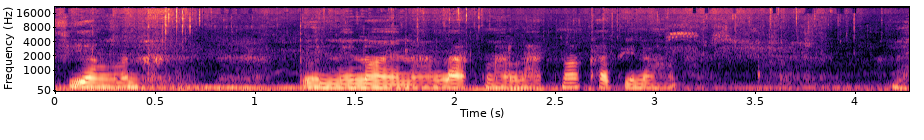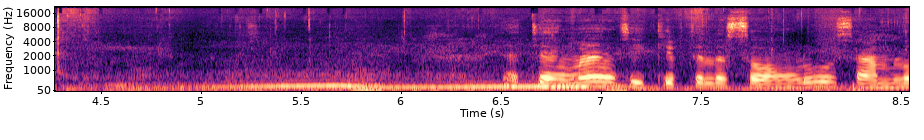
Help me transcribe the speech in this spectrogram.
เฟียงมันต้นน้อยๆน่ารักน่ารักเนาะค่ะพี่น้อง ถ้าแจงมากสิเก็บแต่ละสองโลสามโล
